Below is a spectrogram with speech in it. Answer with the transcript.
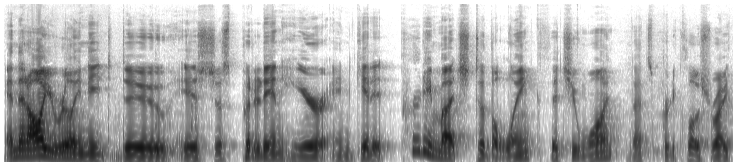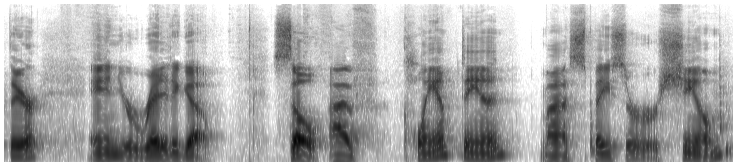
And then all you really need to do is just put it in here and get it pretty much to the length that you want. That's pretty close right there. And you're ready to go. So I've clamped in my spacer or shim,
